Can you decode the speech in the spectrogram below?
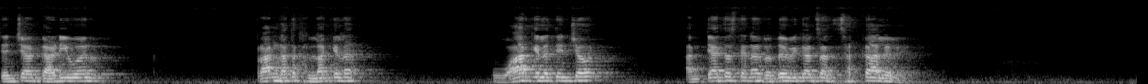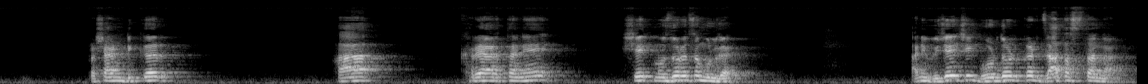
त्यांच्या गाडीवर प्राणघातक हल्ला केला वार केला त्यांच्यावर आणि त्यातच त्यांना हृदयविकारचा झटका आलेला आहे. प्रशांत डिक्कर हा खऱ्या अर्थाने शेतमजुराचा मुलगा आहे. आणि विजयची घोडदोडकट जात असताना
